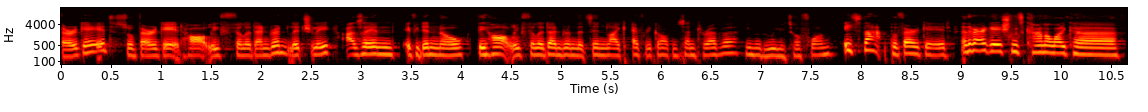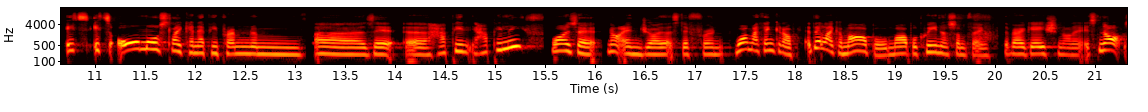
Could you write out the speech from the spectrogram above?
variegated. So variegated heartleaf philodendron, literally. As in, if you didn't know, the heartleaf philodendron that's in like every garden centre ever. You know, the really tough one. It's that, but variegated. And the variegation's kind of like a, it's, it's almost like an epipremnum, uh, is it a happy, happy leaf? What is it? Not enjoy, that's different. What am I thinking of? A bit like a marble, marble queen or something. The variegation on it. It's not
